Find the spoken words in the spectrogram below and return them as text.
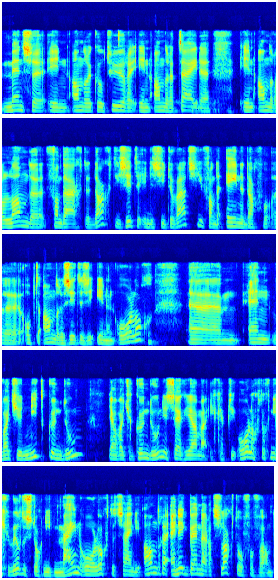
mensen in andere culturen, in andere tijden, in andere landen vandaag de dag, die zitten in de situatie. Van de ene dag op de andere zitten ze in een oorlog. Ehm, en wat je niet kunt doen, ja, wat je kunt doen is zeggen, ja, maar ik heb die oorlog toch niet gewild. Het is toch niet mijn oorlog, dat zijn die anderen. En ik ben daar het slachtoffer van.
